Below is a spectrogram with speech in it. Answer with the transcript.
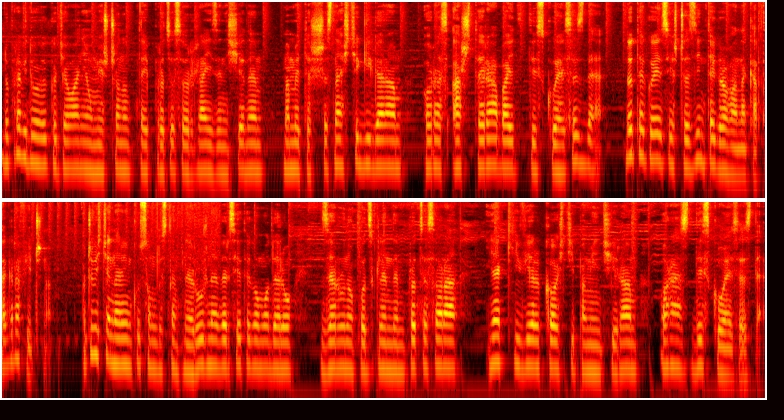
Do prawidłowego działania umieszczono tutaj procesor Ryzen 7, mamy też 16 GB RAM oraz aż terabajt dysku SSD. Do tego jest jeszcze zintegrowana karta graficzna. Oczywiście na rynku są dostępne różne wersje tego modelu, zarówno pod względem procesora, jak i wielkości pamięci RAM oraz dysku SSD.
